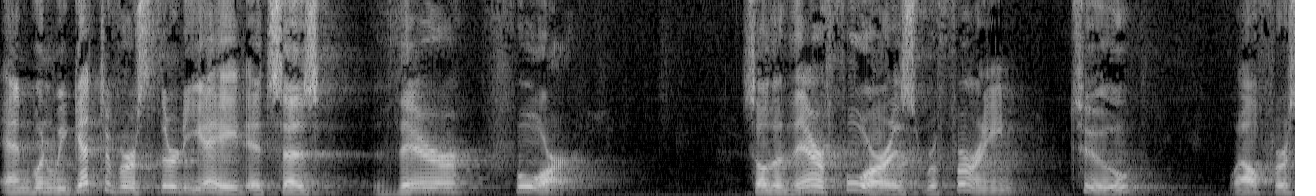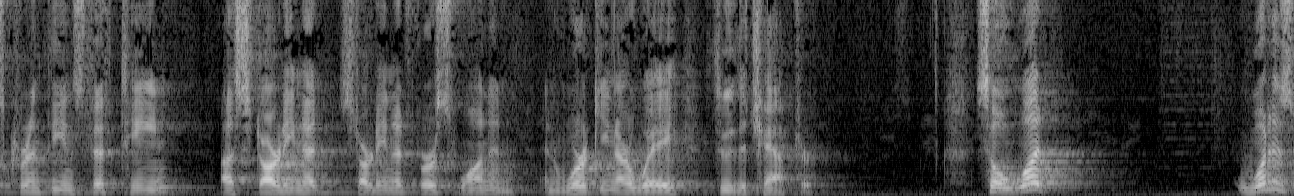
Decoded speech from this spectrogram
And when we get to verse 38, it says, therefore. So the therefore is referring to, well, 1 Corinthians 15, uh, starting, at, starting at verse 1 and, and working our way through the chapter. So, what, what is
